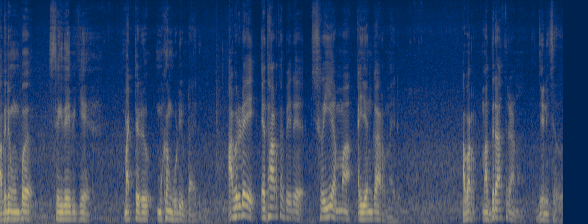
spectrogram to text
അതിനു മുമ്പ് ശ്രീദേവിക്ക് മറ്റൊരു മുഖം കൂടി ഉണ്ടായിരുന്നു. അവരുടെ യഥാർത്ഥ പേര് ശ്രീ അമ്മ അയ്യങ്കാർ എന്നായിരുന്നു. അവർ മദ്രാസിലാണ് ജനിച്ചത്.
